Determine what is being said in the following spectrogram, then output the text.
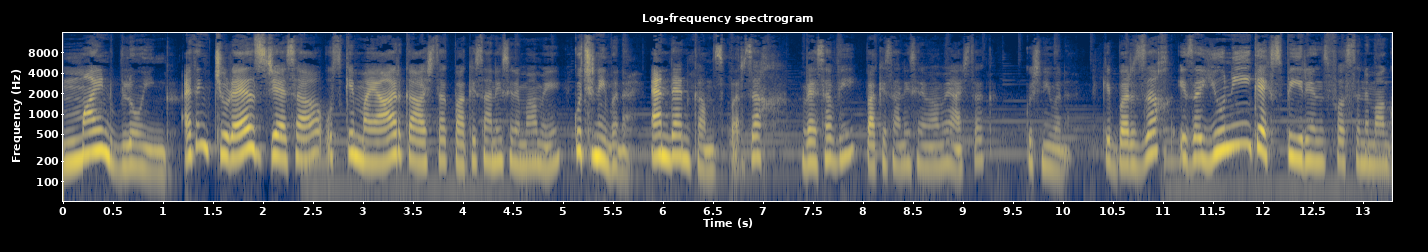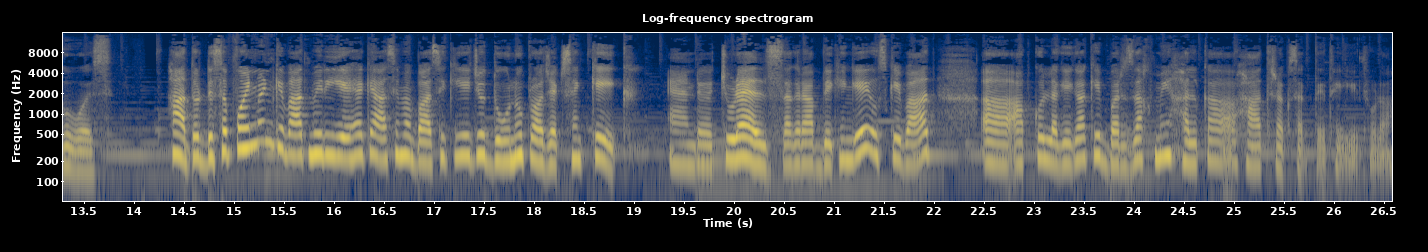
Mind blowing I think Churails जैसा उसके मयार का आज तक पाकिस्तानी सिनेमा में कुछ नहीं बना है। And then comes Barzakh. वैसा भी पाकिस्तानी सिनेमा में आज तक कुछ नहीं बना कि Barzakh is a unique experience for cinema goers हाँ तो डिसअपॉइंटमेंट की बात मेरी ये है कि आसिम अब्बासी की ये जो दोनों प्रोजेक्ट्स हैं केक एंड चुड़ैल्स अगर आप देखेंगे उसके बाद आ, आपको लगेगा कि बरजख में हल्का हाथ रख सकते थे ये थोड़ा।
